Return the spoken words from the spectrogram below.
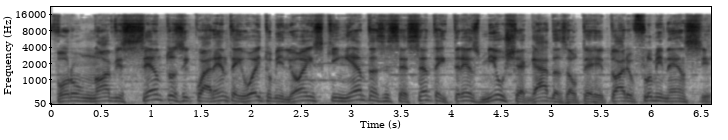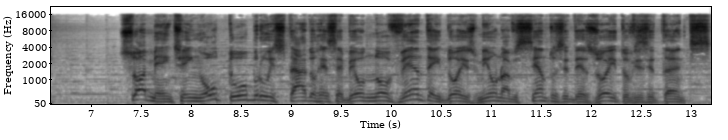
foram 948 milhões 563 mil chegadas ao território fluminense. Somente em outubro o estado recebeu 92.918 visitantes,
